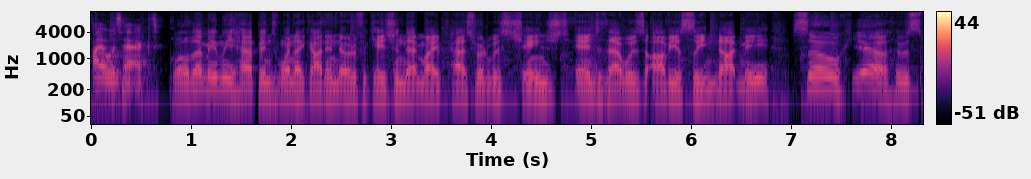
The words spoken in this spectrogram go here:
I was hacked. Well, that mainly happened when I got a notification that my password was changed, and that was obviously not me. So, yeah, it was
